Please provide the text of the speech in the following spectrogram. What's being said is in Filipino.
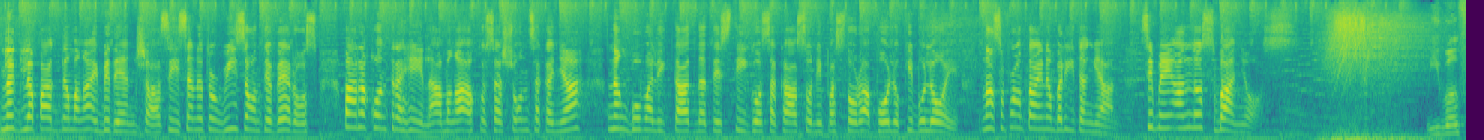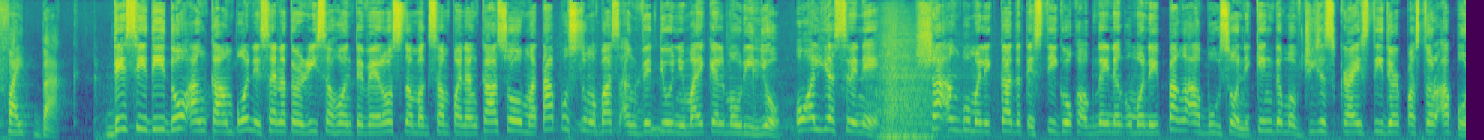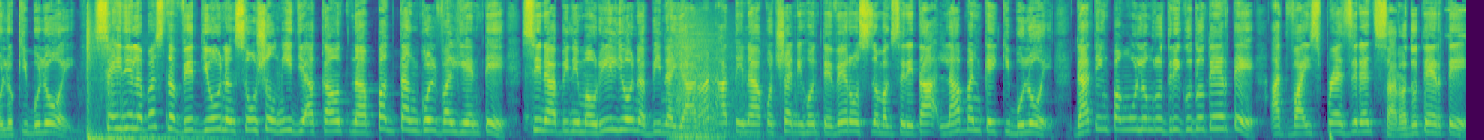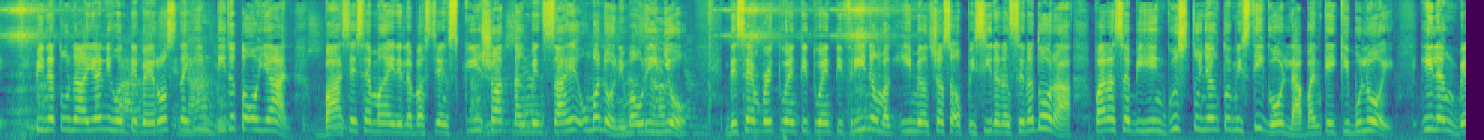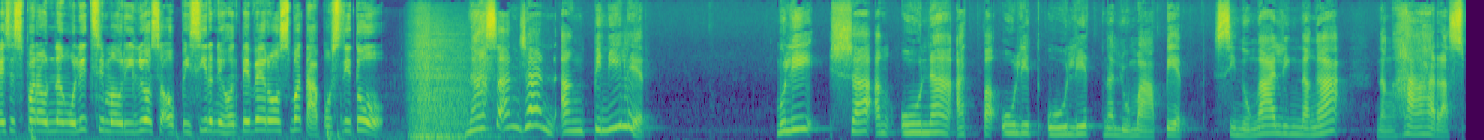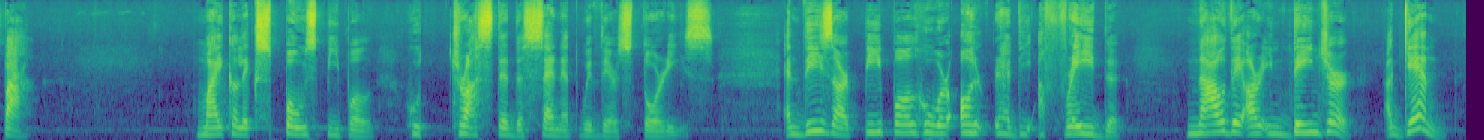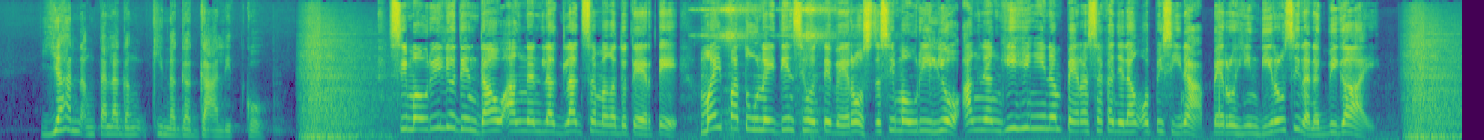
Naglapag ng mga ebidensya si Senator Risa Ontiveros para kontrahin ang mga akusasyon sa kanya ng bumaliktad na testigo sa kaso ni Pastor Apollo Kibuloy. Nasa front tayo ng balitang yan, si Mayan Los Baños. We will fight back. Desidido ang kampo ni Senator Risa Hontiveros na magsampa ng kaso matapos lumabas ang video ni Michael Maurilio o alias Rene. Siya ang bumaliktad na testigo kaugnay ng umano'y pang-aabuso ni Kingdom of Jesus Christ leader Pastor Apollo Kibuloy. Sa inilabas na video ng social media account na Pagtanggol Valiente, sinabi ni Maurilio na binayaran at tinakot siya ni Hontiveros na magsalita laban kay Kibuloy, dating Pangulong Rodrigo Duterte at Vice President Sara Duterte. Pinatunayan ni Hontiveros na hindi totoo yan base sa mga inilabas niyang screenshot ng mensahe umano ni Maurilio. December 2023 nang mag-email siya sa opisina ng senadora para sabihin gusto niyang tumistigo laban kay Kibuloy. Ilang beses pa raw nangulit si Maurilio sa opisina ni Hontiveros matapos nito. Nasaan dyan ang pinilit? Muli, siya ang una at paulit-ulit na lumapit. Sinungaling na nga, nang haharas pa. Michael exposed people who trusted the Senate with their stories. And these are people who were already afraid. Now they are in danger. Again, yan ang talagang kinagagalit ko. Si Maurilio din daw ang nanlaglag sa mga Duterte. May patunay din si Hontiveros na si Maurilio ang nanghihingi ng pera sa kanilang opisina pero hindi raw sila nagbigay.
